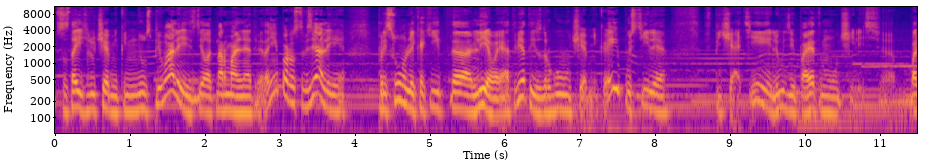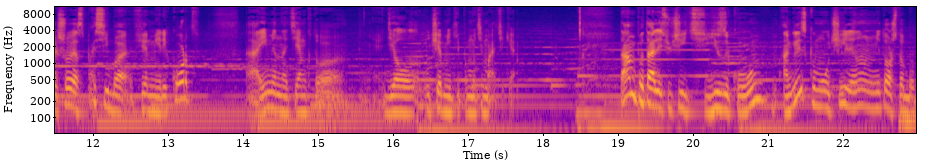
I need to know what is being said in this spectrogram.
составители учебника не успевали сделать нормальный ответ. Они просто взяли и присунули какие-то левые ответы из другого учебника и пустили в печать. И люди поэтому учились. Большое спасибо фирме Рекорд, а именно тем, кто делал учебники по математике. Там пытались учить языку, английскому учили, ну, не то чтобы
